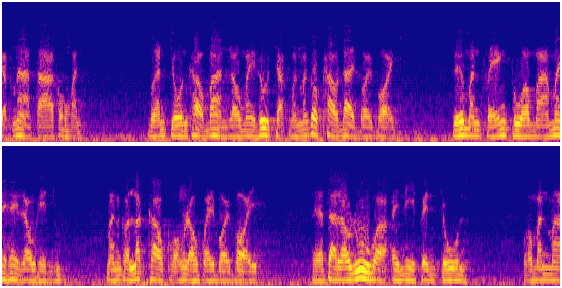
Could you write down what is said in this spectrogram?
จักหน้าตาของมัน เหมือนโจรเข้าบ้านเราไม่รู้จักมันมันก็เข้าได้บ่อยๆ หรือมันแฝงตัวมาไม่ให้เราเห็น มันก็ลักข้าวของเราไปบ่อยๆ แต่ถ้าเรารู้ว่าไอ้นี่เป็นโจรพอมันมา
